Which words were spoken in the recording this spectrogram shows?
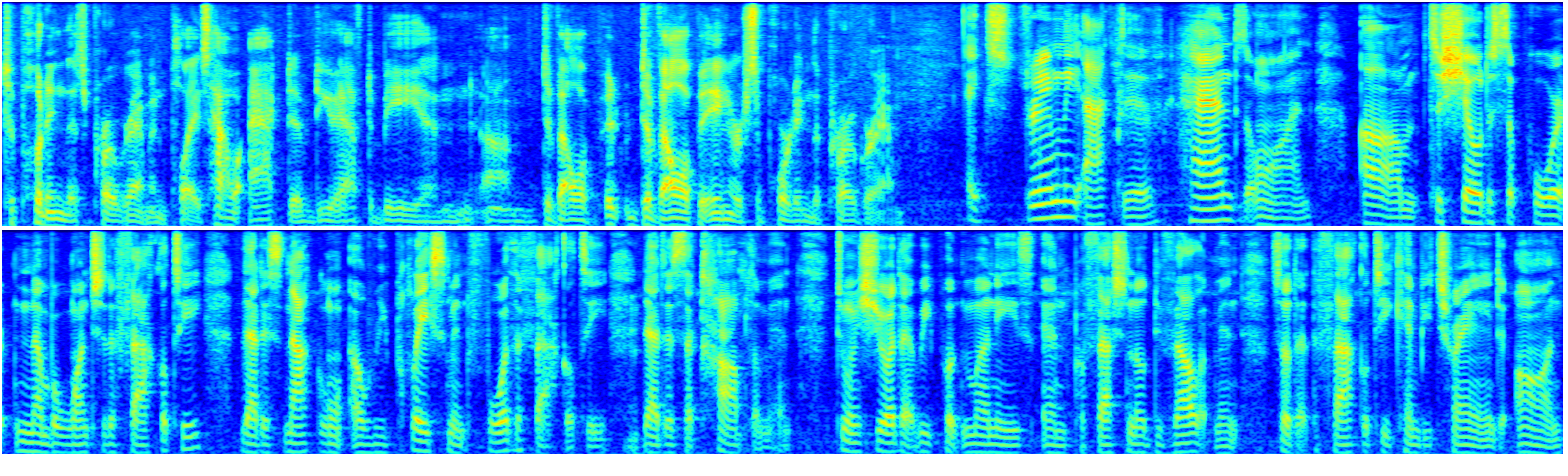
to putting this program in place? How active do you have to be in um, develop, developing or supporting the program? Extremely active, hands on, um, to show the support, number one, to the faculty, that is not going a replacement for the faculty, mm-hmm. that is a complement, to ensure that we put monies in professional development so that the faculty can be trained on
